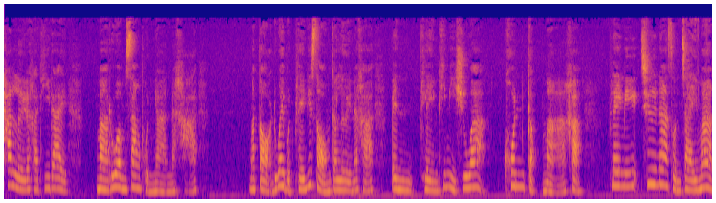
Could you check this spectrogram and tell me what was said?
ท่านเลยนะคะที่ได้มาร่วมสร้างผลงานนะคะ มาต่อด้วยบทเพลงที่สองกันเลยนะคะ เป็นเพลงที่มีชื่อว่าคนกับหมาค่ะ เพลงนี้ชื่อน่าสนใจมาก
